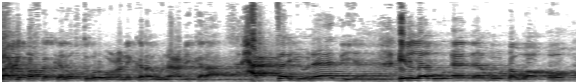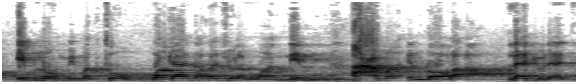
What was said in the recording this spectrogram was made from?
Laakiin qofka kale wakhtigu raba cuni karaa wuuna cabi karaa. Xataa yunaadiya ilaa uu aadaamuu dhawaaqo ibnu ummi maktuum wa kaana rajulan waa nin acmaa indhoola ah laa yunaadi.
